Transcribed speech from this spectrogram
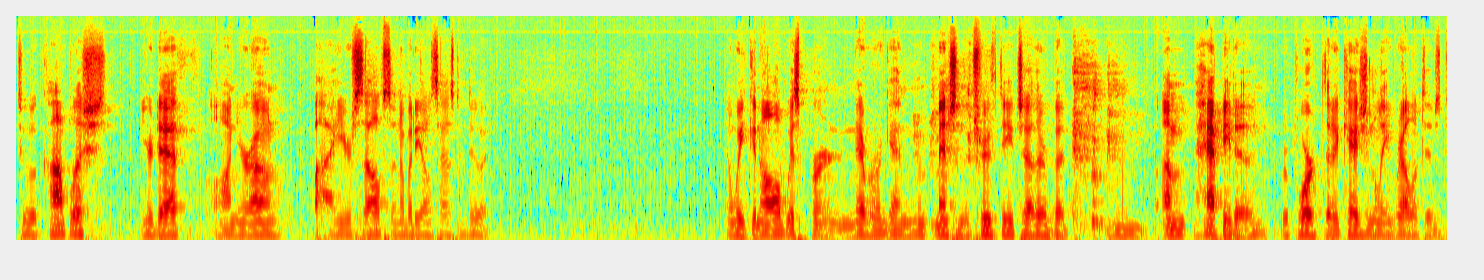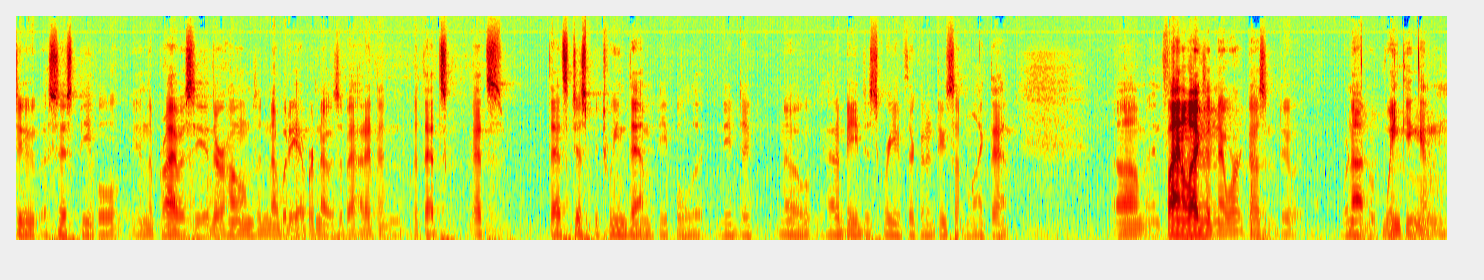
to accomplish your death on your own by yourself so nobody else has to do it. And we can all whisper and never again mention the truth to each other, but I'm happy to report that occasionally relatives do assist people in the privacy of their homes and nobody ever knows about it. And, but that's, that's, that's just between them, people that need to know how to be discreet if they're going to do something like that. Um, and Final Exit Network doesn't do it. We're not winking and,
